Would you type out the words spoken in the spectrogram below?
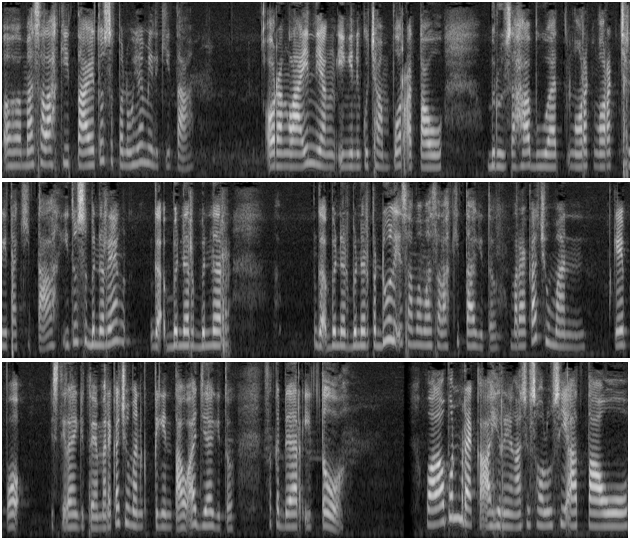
uh, masalah kita itu sepenuhnya milik kita orang lain yang ingin ikut campur atau berusaha buat ngorek-ngorek cerita kita itu sebenarnya nggak bener-bener nggak bener-bener peduli sama masalah kita gitu. Mereka cuman kepo istilahnya gitu ya. Mereka cuman kepingin tahu aja gitu sekedar itu. Walaupun mereka akhirnya ngasih solusi atau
